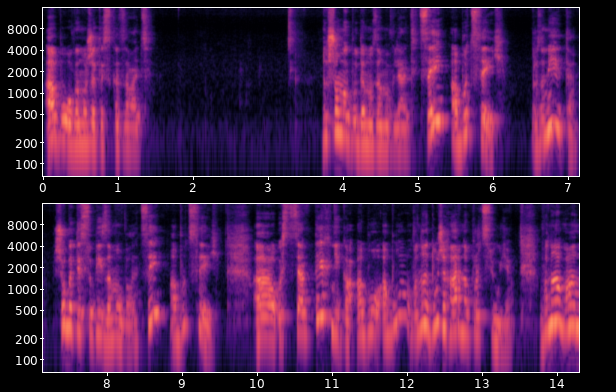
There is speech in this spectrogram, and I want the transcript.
Або ви можете сказати. Ну, що ми будемо замовляти? Цей або цей. Розумієте? Що би ти собі замовила? Цей або цей. А, ось ця техніка або або вона дуже гарно працює. Вона вам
